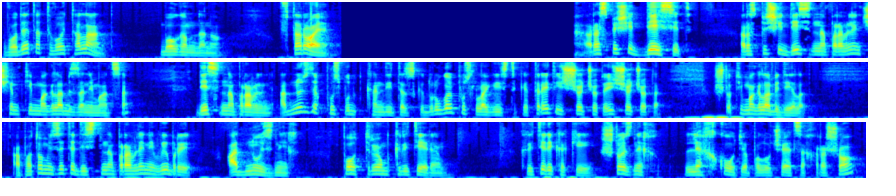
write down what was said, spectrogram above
Вот это твой талант. Богом дано. Второе распиши 10, распиши 10 направлений, чем ты могла бы заниматься. 10 направлений. Одно из них пусть будет кондитерское, другой пусть логистика, третий еще что-то, еще что-то. Что ты могла бы делать? А потом из этих 10 направлений выбери одну из них по трем критериям. Критерии какие? Что из них легко у тебя получается хорошо,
